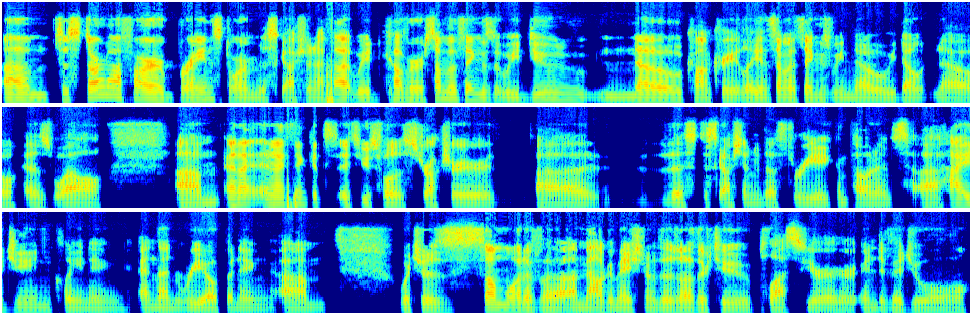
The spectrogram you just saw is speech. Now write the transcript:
Um, to start off our brainstorm discussion, I thought we'd cover some of the things that we do know concretely and some of the things we know we don't know as well. Um, and, I, and I think it's, it's useful to structure uh, this discussion into three components, uh, hygiene, cleaning, and then reopening, um, which is somewhat of an amalgamation of those other two, plus your individual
